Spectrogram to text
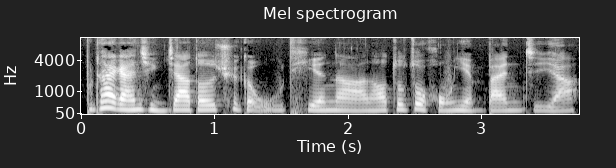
不太敢请假，都是去个五天啊，然后都坐红眼班机啊。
